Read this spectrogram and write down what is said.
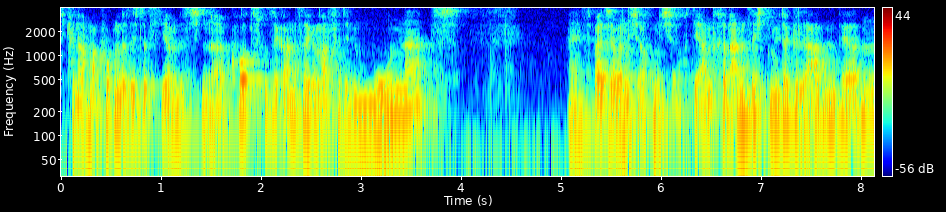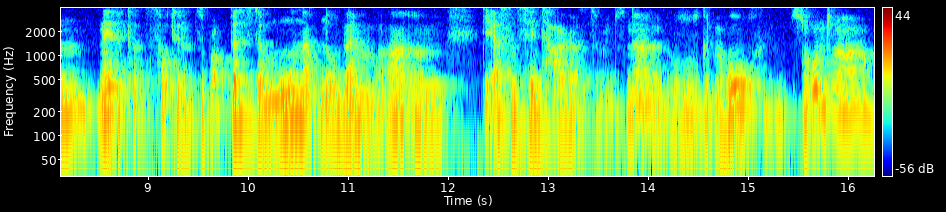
Ich kann auch mal gucken, dass ich das hier ein bisschen äh, kurzfristig anzeige, mal für den Monat. Jetzt weiß ich aber nicht, ob nicht auch die anderen Ansichten wieder geladen werden. Ne, das, das haut hin. Super. Das ist der Monat November. Ähm, die ersten zehn Tage also zumindest. Ne? Geht mal hoch, ist runter,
